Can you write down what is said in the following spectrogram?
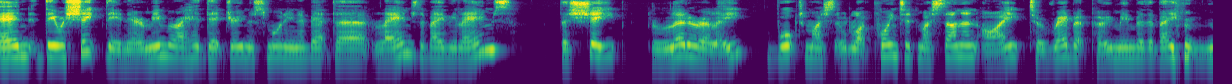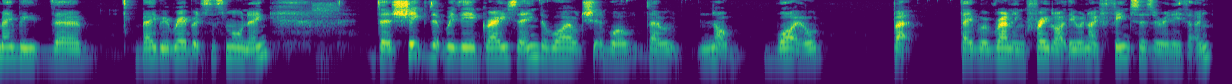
And there were sheep there. Now remember, I had that dream this morning about the lambs, the baby lambs. The sheep literally walked my like pointed my son and I to rabbit poo. Remember the baby, maybe the baby rabbits this morning. The sheep that were there grazing, the wild sheep. Well, they were not wild, but they were running free, like there were no fences or anything.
